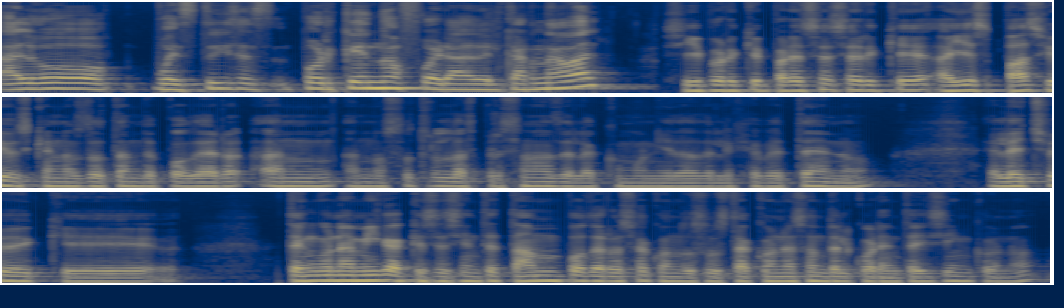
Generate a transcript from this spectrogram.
algo, pues tú dices, ¿por qué no fuera del carnaval? Sí, porque parece ser que hay espacios que nos dotan de poder a, nosotros las personas de la comunidad LGBT, ¿no? El hecho de que tengo una amiga que se siente tan poderosa cuando sus tacones son del 45, ¿no?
